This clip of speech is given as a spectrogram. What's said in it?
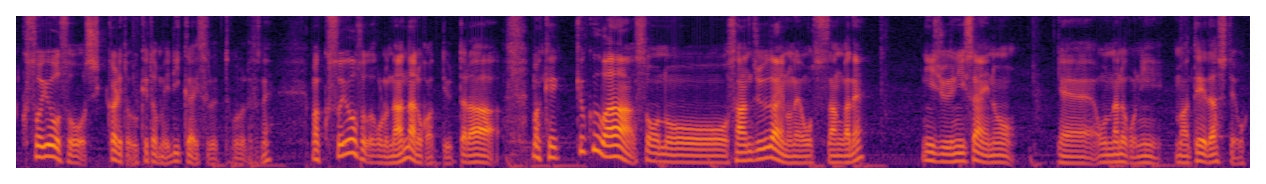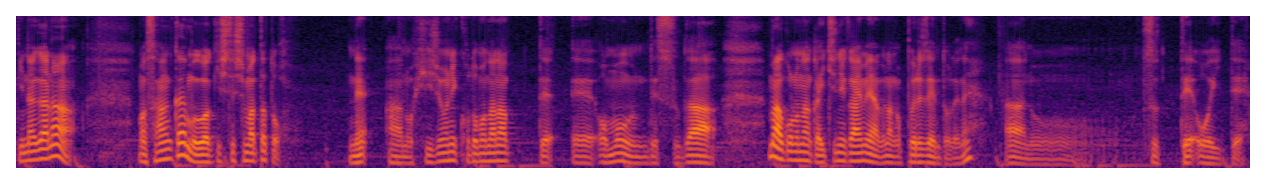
ー、クソ要素をしっかりと受け止め理解するってことですね。まあ、クソ要素がこれ何なのかって言ったら、まあ、結局はその30代の、ね、おっさんがね22歳の、えー、女の子に、まあ、手出しておきながら、まあ、3回も浮気してしまったと、ね、あの非常に子供だなって、えー、思うんですが、まあ、このなんか1、2回目はなんかプレゼントでね、あのー、釣っておいて、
